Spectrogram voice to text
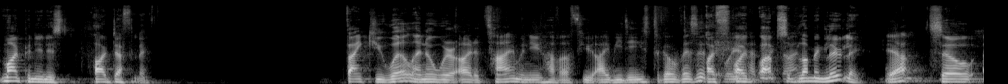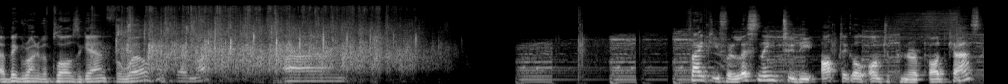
my opinion is, I definitely. Thank you, Will. I know we're out of time and you have a few IBDs to go visit. I, I absolutely. Yeah. So a big round of applause again for Will. Thanks very much. Um, thank you for listening to the Optical Entrepreneur Podcast.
